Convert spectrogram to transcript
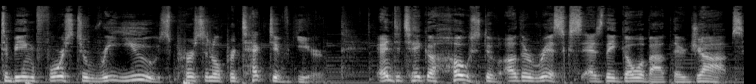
to being forced to reuse personal protective gear, and to take a host of other risks as they go about their jobs.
